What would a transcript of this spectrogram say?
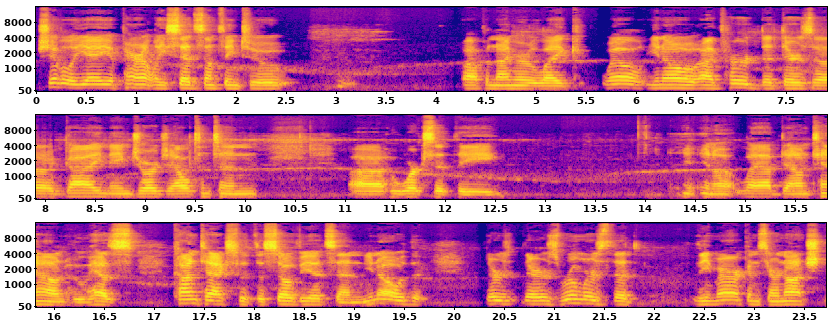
Chevalier apparently said something to Oppenheimer like, well, you know, I've heard that there's a guy named George Eltenton uh, who works at the in a lab downtown who has contacts with the Soviets, and you know, the, there's there's rumors that the Americans are not sh-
